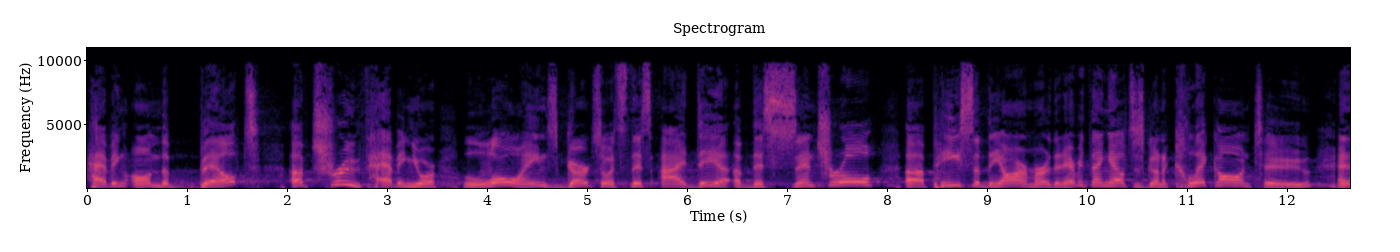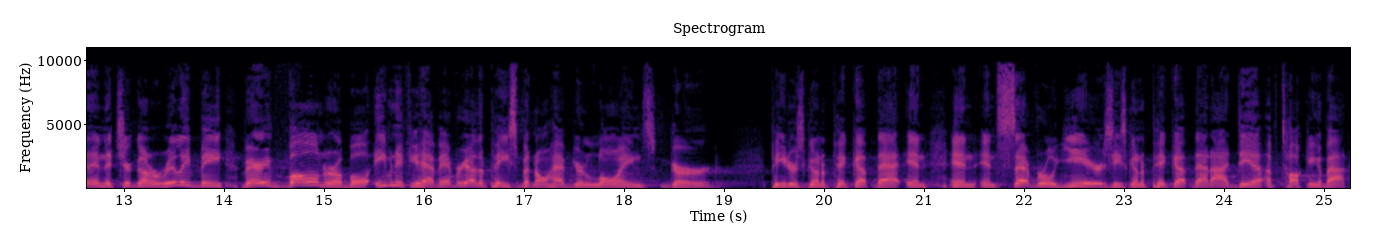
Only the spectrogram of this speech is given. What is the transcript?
Having on the belt of truth, having your loins girt. So it's this idea of this central uh, piece of the armor that everything else is going to click onto, and, and that you're going to really be very vulnerable, even if you have every other piece, but don't have your loins girded. Peter's going to pick up that in, in, in several years. He's going to pick up that idea of talking about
